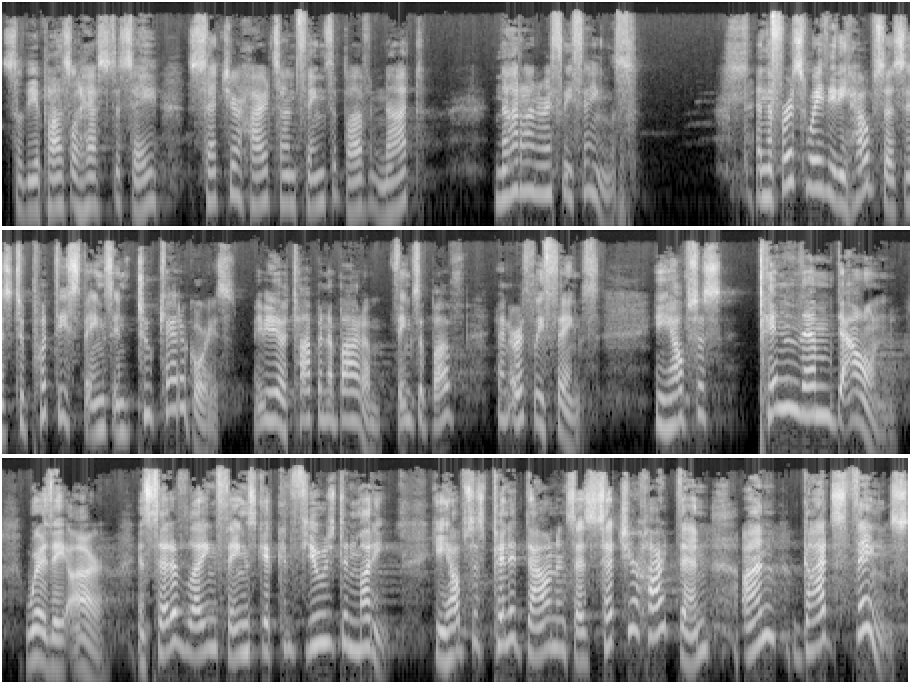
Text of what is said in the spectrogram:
So the apostle has to say, set your hearts on things above, not, not on earthly things. And the first way that he helps us is to put these things in two categories maybe a top and a bottom, things above and earthly things. He helps us pin them down where they are instead of letting things get confused and muddy. He helps us pin it down and says, set your heart then on God's things.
